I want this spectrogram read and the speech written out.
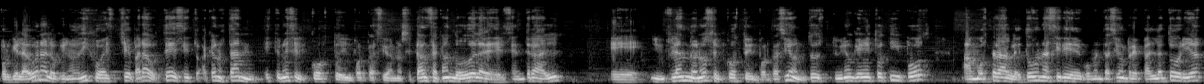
porque la aduana lo que nos dijo es, che, pará, ustedes, esto, acá no están, esto no es el costo de importación, nos están sacando dólares del central, eh, inflándonos el costo de importación. Entonces tuvieron que ir estos tipos a mostrarle toda una serie de documentación respaldatoria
